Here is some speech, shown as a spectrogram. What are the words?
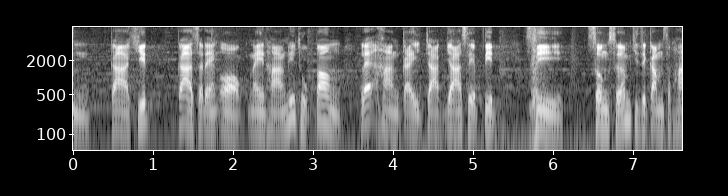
น กล้าคิด กล้าแสดงออกในทางที่ถูกต้อง และห่างไกลจากยาเสพติด 4. ส่งเสริมกิจกรรมสภา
